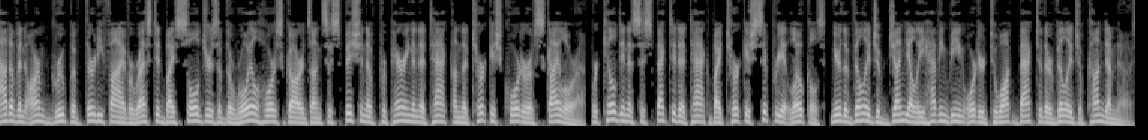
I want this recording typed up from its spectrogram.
out of an armed group of 35 arrested by soldiers of the Royal Horse Guards on suspicion of preparing an attack on the Turkish quarter of Skylloura, were killed in a suspected attack by Turkish Cypriot locals, near the village of Geunyeli having been ordered to walk back to their village of Kondemenos.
